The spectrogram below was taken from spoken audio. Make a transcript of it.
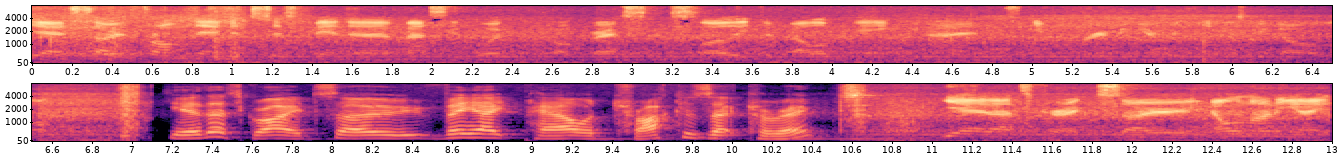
yeah, so from then it's just been a massive work in progress and slowly developing and improving everything as we go along. Yeah, that's great. So V8 powered truck, is that correct? Yeah, that's correct. So L98,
